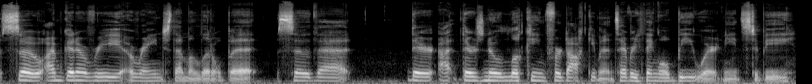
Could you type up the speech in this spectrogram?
So I'm going to rearrange them a little bit so that there uh, there's no looking for documents. Everything will be where it needs to be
